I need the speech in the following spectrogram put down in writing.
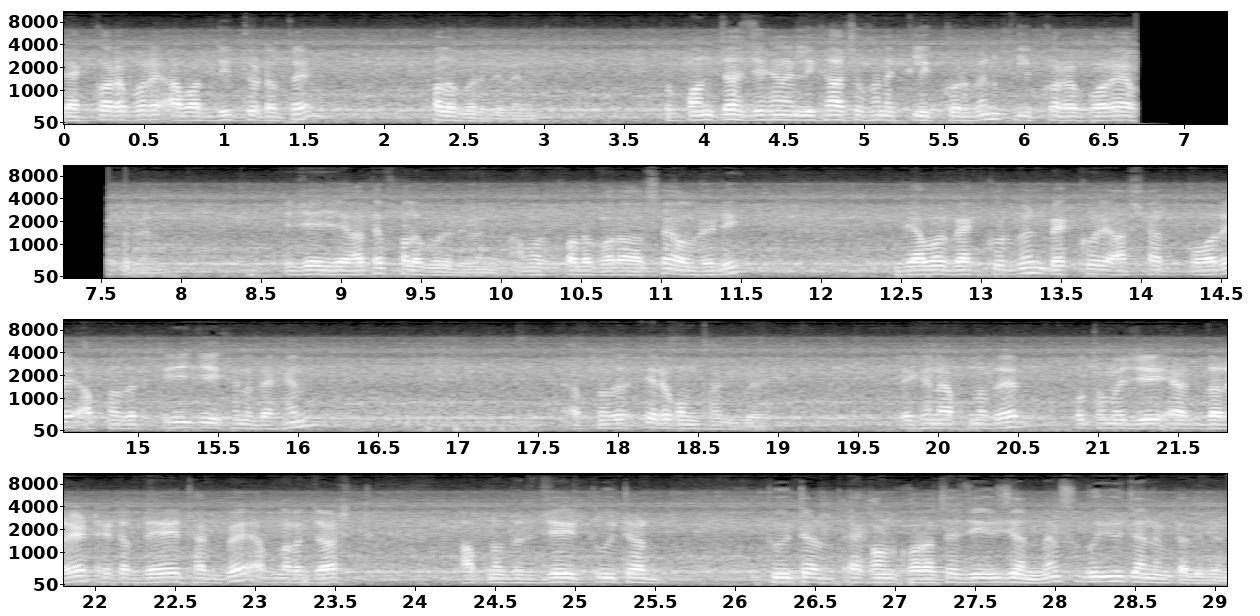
ব্যাক করার পরে আবার দ্বিতীয়টাতে ফলো করে দেবেন। তো পঞ্চাশ যেখানে লেখা আছে ওখানে ক্লিক করবেন। ক্লিক করার পরে দেবেন এই যে এই জায়গাতে ফলো করে দেবেন। আমার ফলো করা আছে অলরেডি দিয়ে আবার ব্যাক করবেন। ব্যাক করে আসার পরে আপনাদের এই যে এখানে দেখেন, আপনাদের এরকম থাকবে। এখানে আপনাদের প্রথমে যে অ্যাট দ্য রেট এটা দেয়াই থাকবে, আপনারা জাস্ট আপনাদের যে টুইটার টুইটার অ্যাকাউন্ট করা আছে, যে ইউজার নেম শুধু ইউজার নেমটা দেবেন।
